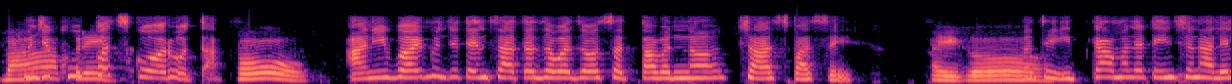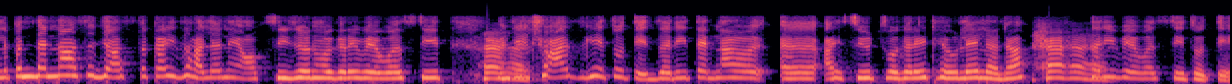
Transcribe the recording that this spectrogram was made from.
म्हणजे खूपच स्कोर होता. हो. आणि वय म्हणजे त्यांचं आता जवळजवळ सत्तावन्न च्या आसपास आहे. मग ते इतकं आम्हाला टेन्शन आलेलं पण त्यांना असं जास्त काही झालं नाही. ऑक्सिजन वगैरे व्यवस्थित. म्हणजे. श्वास घेत होते. जरी त्यांना आयसीयूट वगैरे ठेवलेलं ना. तरी व्यवस्थित होते.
